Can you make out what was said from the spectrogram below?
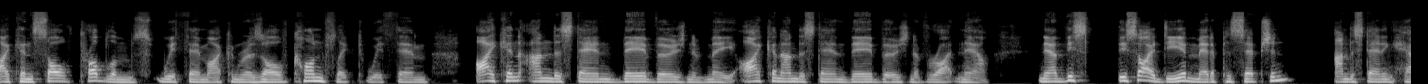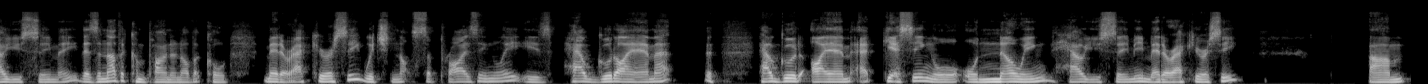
I can solve problems with them. I can resolve conflict with them. I can understand their version of me. I can understand their version of right now. Now, this this idea, meta perception, understanding how you see me. There's another component of it called meta accuracy, which not surprisingly is how good I am at how good I am at guessing or or knowing how you see me, meta accuracy. Um,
